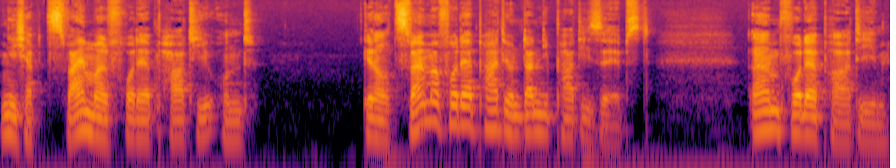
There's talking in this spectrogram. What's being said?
Nee, ich habe zweimal vor der Party und. Genau, zweimal vor der Party und dann die Party selbst. Ähm, vor der Party.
